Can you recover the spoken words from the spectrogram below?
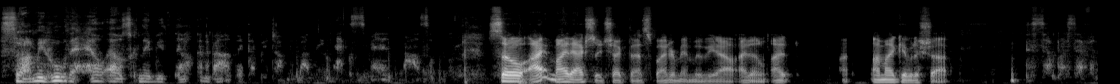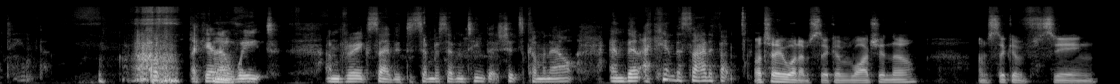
So I mean, who the hell else can they be talking about? They could be talking about the X-Men, possibly. So I might actually check that Spider-Man movie out. I don't. I I, I might give it a shot. December 17th. I cannot wait. I'm very excited. December 17th, that shit's coming out. And then I can't decide if I I'll tell you what I'm sick of watching though. I'm sick of seeing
